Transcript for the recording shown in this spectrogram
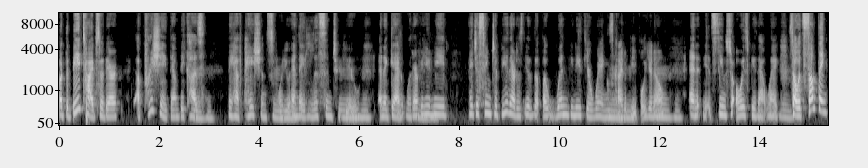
But the B types are there. Appreciate them because mm-hmm. they have patience for you mm-hmm. and they listen to you. And again, whatever you need, they just seem to be there to you know, the, the wind beneath your wings kind of mm-hmm. people, you know. Mm-hmm. And it, it seems to always be that way. Mm. So it's something.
